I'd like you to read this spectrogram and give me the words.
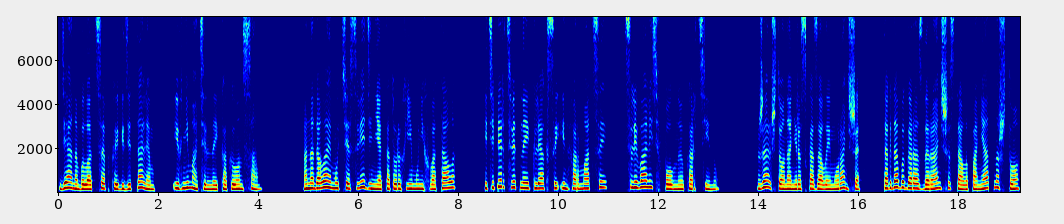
Диана была цепкой к деталям, и внимательной, как и он сам. Она дала ему те сведения, которых ему не хватало, и теперь цветные кляксы информации сливались в полную картину. Жаль, что она не рассказала ему раньше, тогда бы гораздо раньше стало понятно, что...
